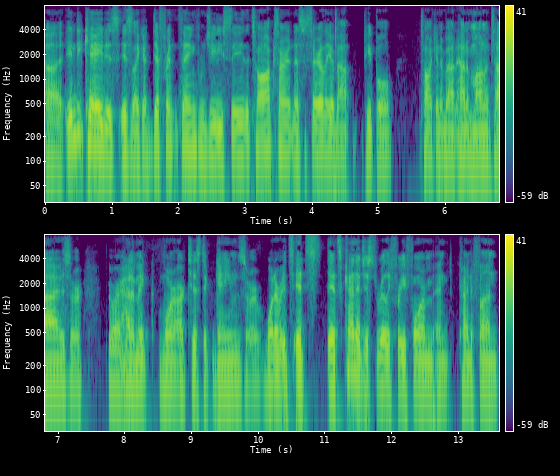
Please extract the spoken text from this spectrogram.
uh, Indiecade is is like a different thing from GDC. The talks aren't necessarily about people talking about how to monetize or or how to make more artistic games or whatever. It's it's it's kind of just really free form and kind of fun.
